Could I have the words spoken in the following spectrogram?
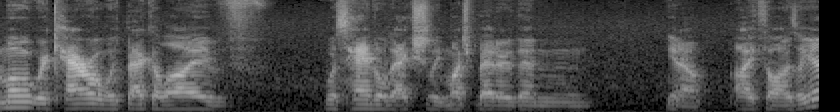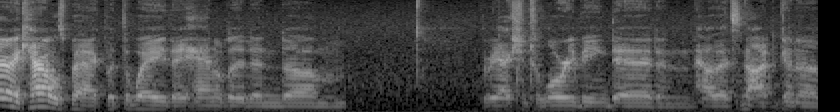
moment where Carol was back alive was handled actually much better than you know I thought. I was like, all right, Carol's back, but the way they handled it and um, the reaction to Lori being dead and how that's not gonna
